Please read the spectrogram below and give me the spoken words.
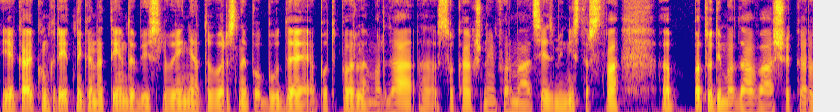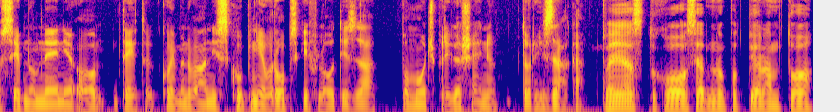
Je kaj konkretnega na tem, da bi Slovenija to vrstne pobude podprla, morda eh, so kakšne informacije iz ministrstva, pa tudi morda vaše kar osebno mnenje o tej tako imenovani skupni evropski floti za pomoč pri gašenju torej zraka. Pa jaz tako osebno podpiram to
